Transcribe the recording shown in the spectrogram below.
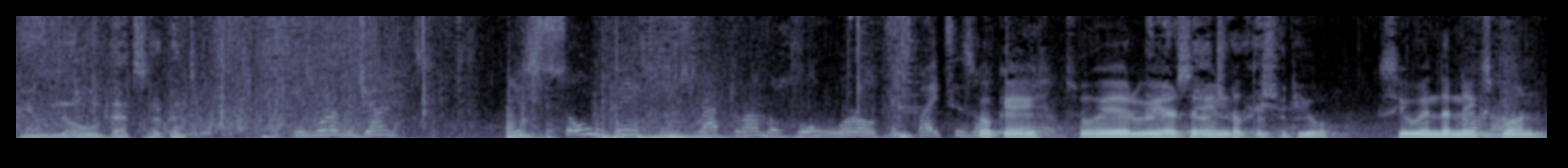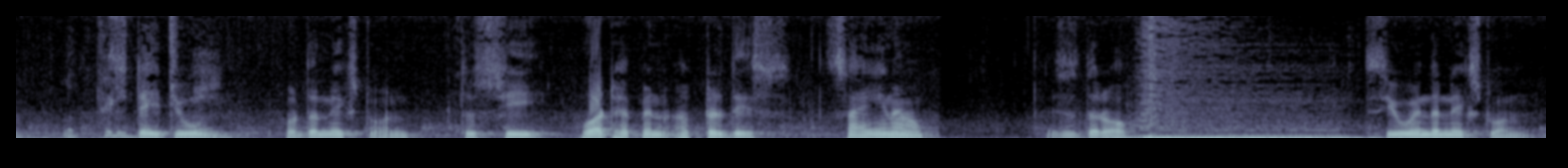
You know that serpent? He's one of the giants. He's so big he's wrapped around the whole world and bites his own Okay, tail. so here we are at the end of the video. See you in the next oh, one. Stay big to me. tuned for the next one to see what happened after this. Sign up. This is the Rock. See you in the next one.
